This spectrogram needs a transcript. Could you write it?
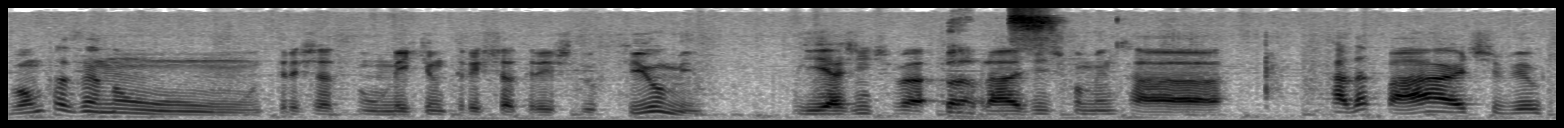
Vamos fazendo um, trecho, um meio que um trecho a trecho do filme, e a gente vai Vamos. pra gente comentar cada parte, ver o que,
